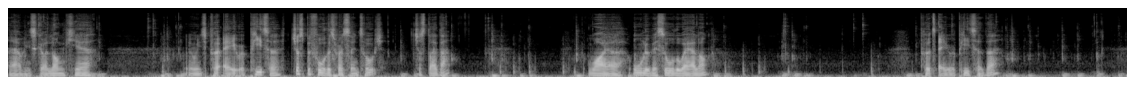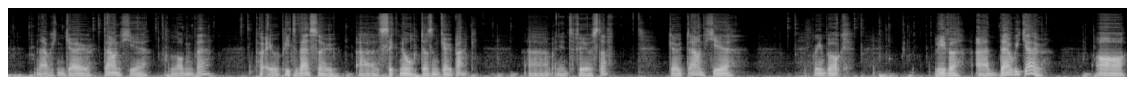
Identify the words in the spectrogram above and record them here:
Now we need to go along here. We need to put a repeater just before this redstone torch, just like that. Wire all of this all the way along. Put a repeater there. Now we can go down here along there. Put a repeater there so uh, signal doesn't go back um, and interfere with stuff. Go down here, green block, lever, and there we go. Our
